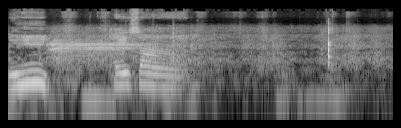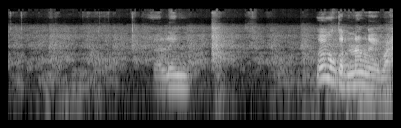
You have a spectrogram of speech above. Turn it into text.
นี่ไทซ่าอย่าเล่นไม่มันกดนั่งไงวะ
